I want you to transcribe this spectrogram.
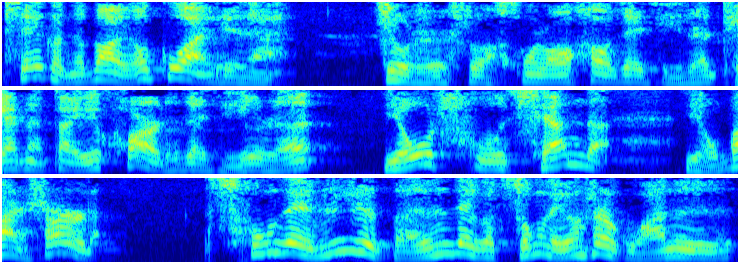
谁跟这报有关系呢？就是说，红楼后这几人天天在一块儿的这几个人，有出钱的，有办事儿的。从这日本这个总领事馆的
